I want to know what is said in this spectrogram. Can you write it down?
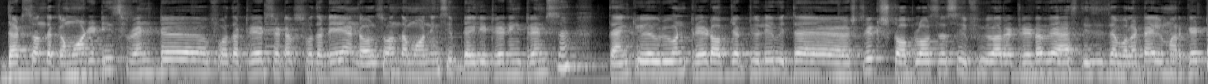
that's on the commodities front uh, for the trade setups for the day and also on the morning sip daily trading trends. Thank you everyone. Trade objectively with uh, strict stop losses. If you are a trader as this is a volatile market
